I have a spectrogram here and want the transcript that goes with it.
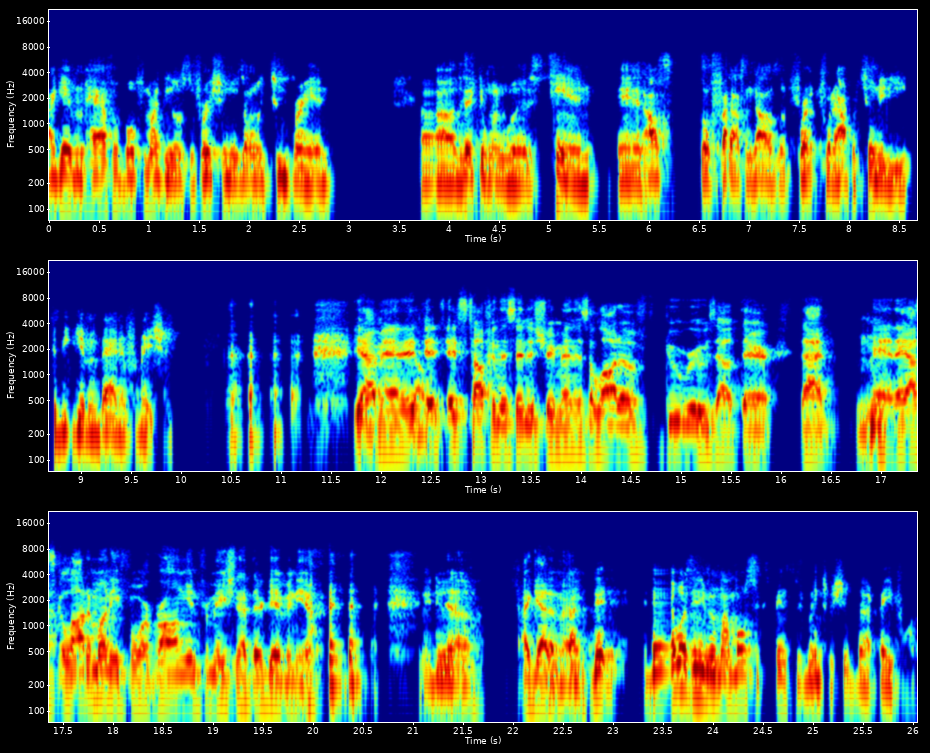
I gave him half of both of my deals. The first one was only two grand. Uh, the second one was ten, and also five thousand dollars up front for the opportunity to be given bad information. yeah, man, it, it, it's tough in this industry, man. There's a lot of gurus out there that, mm-hmm. man, they ask a lot of money for wrong information that they're giving you. they do. You know, I get it, man. Like that, that wasn't even my most expensive mentorship that I paid for.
